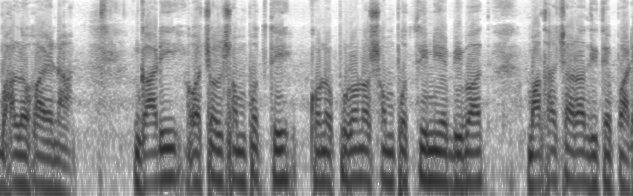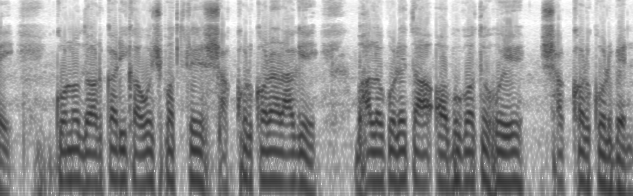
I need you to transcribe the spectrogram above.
ভালো হয় না। গাড়ি, অচল সম্পত্তি, কোনো পুরনো সম্পত্তি নিয়ে বিবাদ মাথাচাড়া দিতে পারে। কোনো দরকারি কাগজপত্রে স্বাক্ষর করার আগে ভালো করে তা অবগত হয়ে স্বাক্ষর করবেন।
